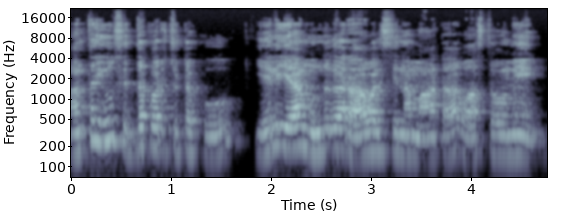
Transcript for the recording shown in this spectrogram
అంతయు సిద్ధపరచుటకు ఏలియా ముందుగా రావలసిన మాట వాస్తవమే.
